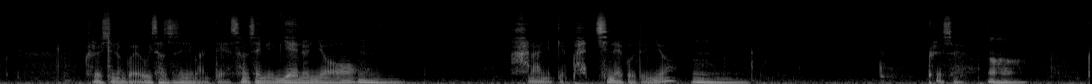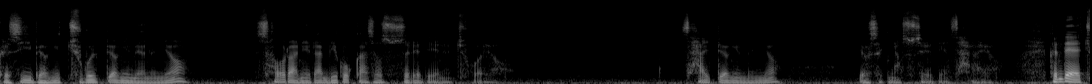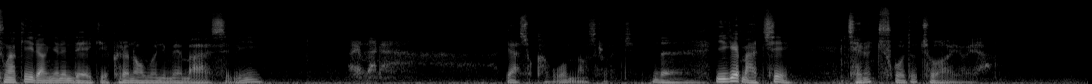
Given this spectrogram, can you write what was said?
그러시는 거예요. 의사 선생님한테 선생님 얘는요 음. 하나님께 바치내거든요. 음. 그래서요. 아하. 그래서 이 병이 죽을 병이면은요 서울 아니라 미국 가서 수술해야 되는 죽어요. 살 병이면요 여기서 그냥 수술해야 되는 살아요. 근데 중학교 1학년에 내게 그런 어머님의 말씀이 얼마나 야속하고 원망스러운지 네. 이게 마치 쟤는 죽어도 좋아요야.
